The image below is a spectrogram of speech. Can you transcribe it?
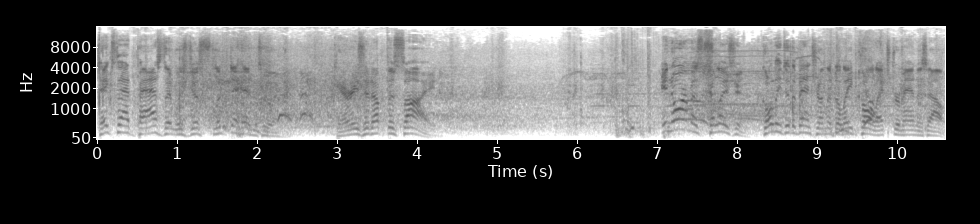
Takes that pass that was just slipped ahead to him. Carries it up the side. Enormous collision. Goalie to the bench on the delayed call. Extra man is out.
